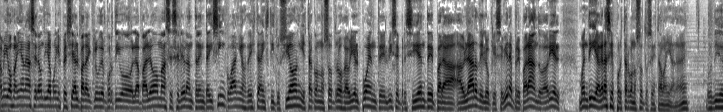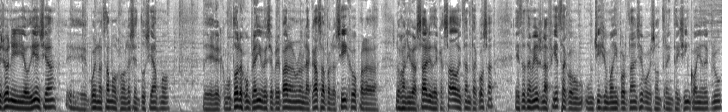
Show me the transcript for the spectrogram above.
Amigos, mañana será un día muy especial para el Club Deportivo La Paloma. Se celebran 35 años de esta institución y está con nosotros Gabriel Puente, el vicepresidente, para hablar de lo que se viene preparando. Gabriel, buen día, gracias por estar con nosotros en esta mañana. ¿eh? Buen día, Johnny audiencia. Eh, bueno, estamos con ese entusiasmo de como todos los cumpleaños que se preparan uno en la casa para los hijos, para los aniversarios de casados y tanta cosa. Esto también es una fiesta con muchísima más importancia porque son 35 años del club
